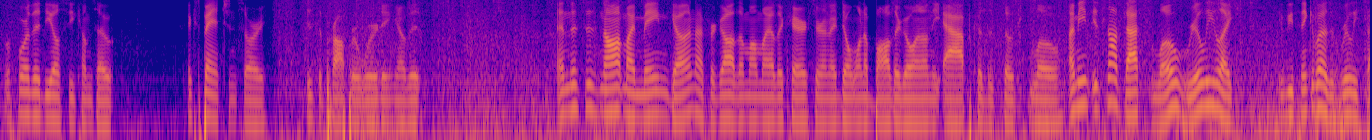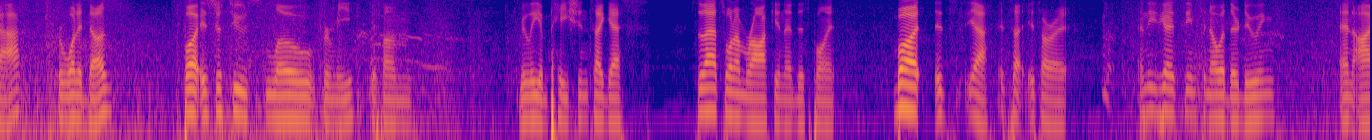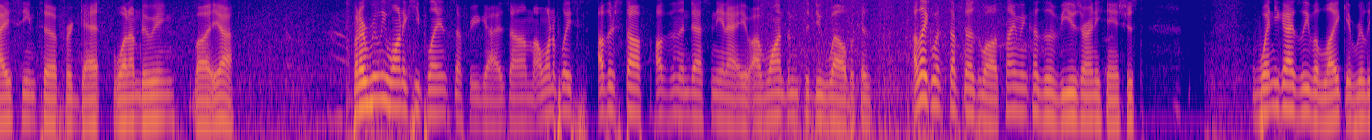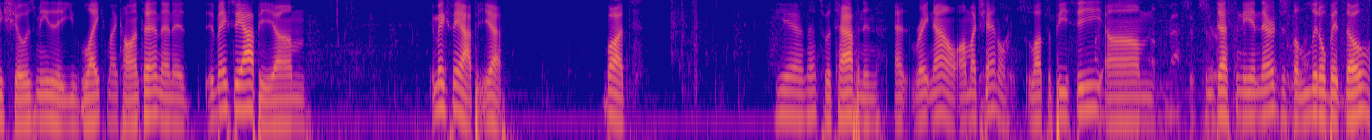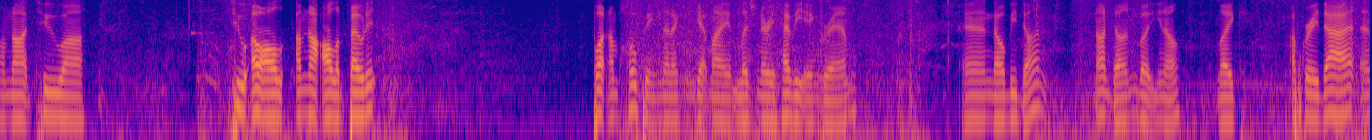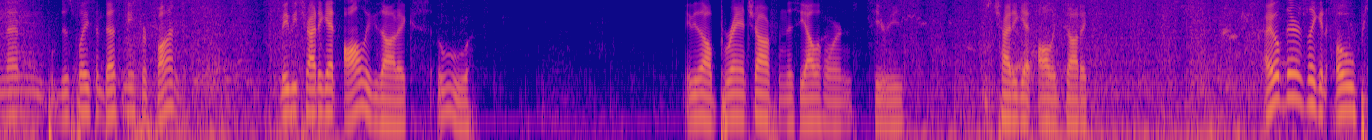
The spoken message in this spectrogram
before the DLC comes out. Expansion, sorry, is the proper wording of it. And this is not my main gun. I forgot them on my other character, and I don't want to bother going on the app because it's so slow. I mean, it's not that slow, really. Like, if you think about it, it's really fast for what it does. But it's just too slow for me if I'm really impatient, I guess. So that's what I'm rocking at this point. But it's yeah, it's uh, it's all right. And these guys seem to know what they're doing, and I seem to forget what I'm doing. But yeah. But I really want to keep playing stuff for you guys. Um, I want to play other stuff other than Destiny, and I I want them to do well because I like when stuff does well. It's not even because of the views or anything. It's just when you guys leave a like, it really shows me that you like my content, and it it makes me happy. Um, it makes me happy, yeah. But yeah, that's what's happening at right now on my channel. Lots of PC, um, some Destiny in there, just a little bit though. I'm not too uh, too all. I'm not all about it. But I'm hoping that I can get my legendary heavy engram and I'll be done. Not done, but you know, like upgrade that and then just play some Destiny for fun. Maybe try to get all exotics. Ooh. Maybe that'll branch off from this Gjallarhorn series. Just try to get all exotics. I hope there's like an OP,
